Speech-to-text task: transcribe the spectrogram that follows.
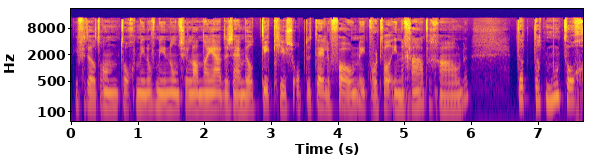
die vertelt dan toch min of meer nonchalant... nou ja, er zijn wel tikjes op de telefoon. Ik word wel in de gaten gehouden. Dat, dat moet toch...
